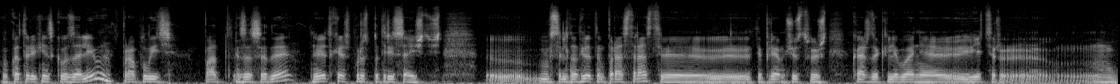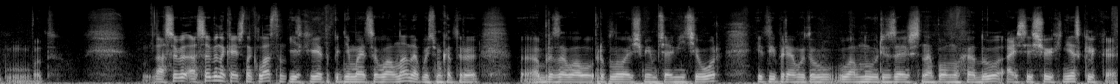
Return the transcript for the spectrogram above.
в акваторию Финского залива, проплыть под ЗСД, но это, конечно, просто потрясающе. То есть, э, в абсолютно открытом пространстве э, ты прям чувствуешь каждое колебание, ветер, вот, Особенно, особенно, конечно, классно, если какая-то поднимается волна, допустим, которая образовал проплывающий мимо тебя метеор, и ты прям в эту волну врезаешься на полном ходу, а если еще их несколько,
